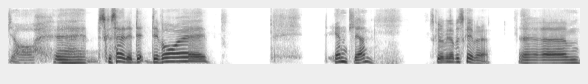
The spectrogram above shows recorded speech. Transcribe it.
ja, eh, ska säga det, det, det var eh, äntligen, skulle jag vilja beskriva det. Ehm,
